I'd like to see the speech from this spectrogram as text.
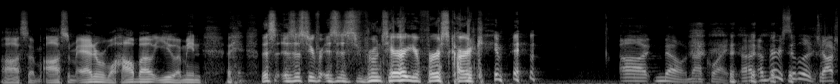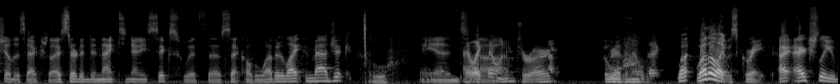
Awesome, awesome, admirable. How about you? I mean, this is this your is this Runeterra your first card game? Man? Uh, no, not quite. I, I'm very similar to Josh on this. Actually, I started in 1996 with a set called Weatherlight in Magic, Ooh. and I like that uh, one, Gerrard. ooh, We- Weatherlight was great. I actually,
